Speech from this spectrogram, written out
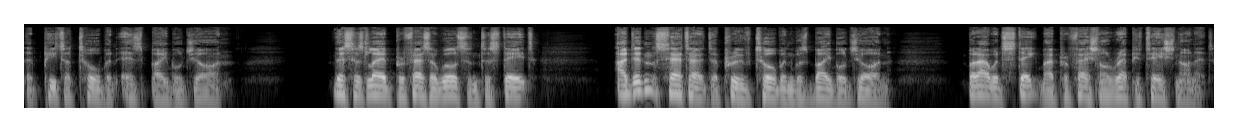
that Peter Tobin is Bible John. This has led Professor Wilson to state I didn't set out to prove Tobin was Bible John but I would stake my professional reputation on it.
